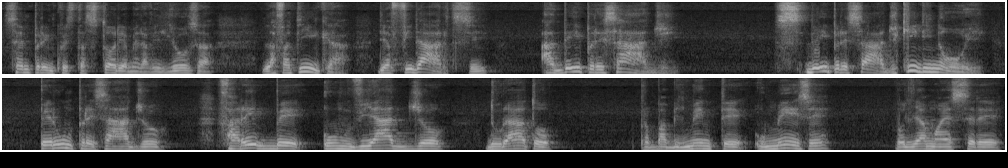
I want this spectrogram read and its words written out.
sempre in questa storia meravigliosa la fatica di affidarsi a dei presagi, dei presagi. Chi di noi per un presagio farebbe un viaggio durato probabilmente un mese? Vogliamo essere,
